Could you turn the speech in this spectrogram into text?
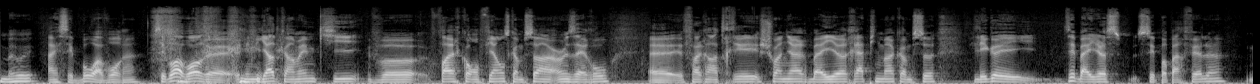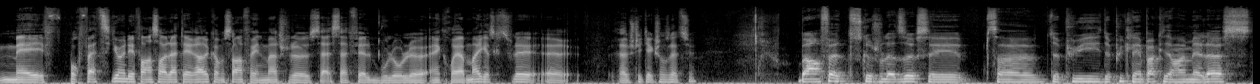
Ben oui. Ah, c'est beau à voir, hein? C'est beau à voir euh, Rémi Garde quand même qui va faire confiance comme ça à 1-0, euh, faire rentrer Chouanière, Baya rapidement comme ça. Les gars, ils- sais, Baya, c'est- pas parfait, là, mais pour fatiguer un défenseur latéral comme ça en fin de match, là, ça, fait le boulot là, incroyable. Mike, est-ce que tu voulais euh, rajouter quelque chose là-dessus? Ben, en fait, tout ce que je voulais dire, c'est ça depuis depuis que l'impact est en MLS,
